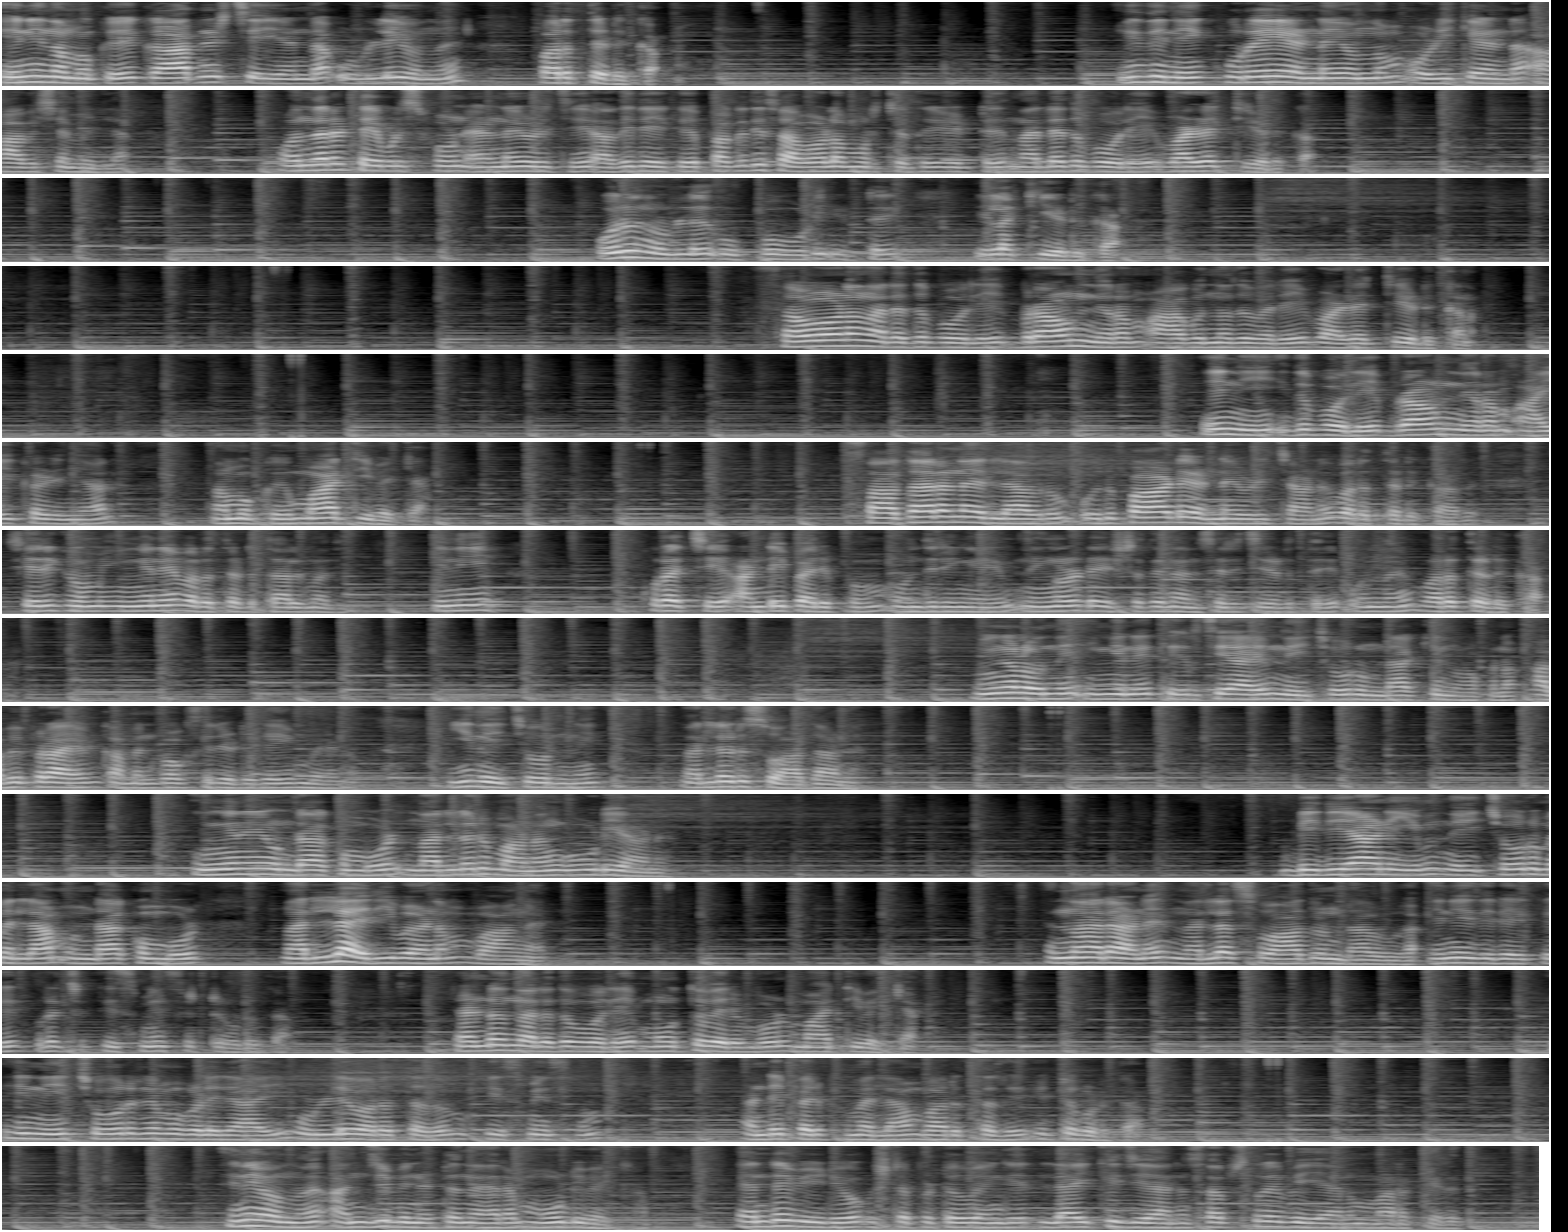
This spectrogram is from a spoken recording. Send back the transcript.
ഇനി നമുക്ക് ഗാർണിഷ് ചെയ്യേണ്ട ഉള്ളി ഒന്ന് വറുത്തെടുക്കാം. ഇതിന് കുറേ എണ്ണയൊന്നും ഒഴിക്കേണ്ട ആവശ്യമില്ല. ഒന്നര ടേബിൾ സ്പൂൺ എണ്ണയൊഴിച്ച് അതിലേക്ക് പകുതി സവാള മുറിച്ചത് ഇട്ട് നല്ലതുപോലെ വഴറ്റിയെടുക്കാം. ഒരു നുള്ള് ഉപ്പ് കൂടി ഇട്ട് ഇളക്കിയെടുക്കാം. സവാള നല്ലതുപോലെ ബ്രൗൺ നിറം ആകുന്നതുവരെ വഴറ്റിയെടുക്കണം. ഇനി ഇതുപോലെ ബ്രൗൺ നിറം ആയിക്കഴിഞ്ഞാൽ നമുക്ക് മാറ്റി വയ്ക്കാം സാധാരണ എല്ലാവരും ഒരുപാട് എണ്ണയൊഴിച്ചാണ് വറുത്തെടുക്കാറ്. ശരിക്കും ഇങ്ങനെ വറുത്തെടുത്താൽ മതി. ഇനി കുറച്ച് അണ്ടിപ്പരിപ്പും മുന്തിരിങ്ങയും നിങ്ങളുടെ ഇഷ്ടത്തിനനുസരിച്ച് എടുത്ത് ഒന്ന് വറുത്തെടുക്കാം. നിങ്ങളൊന്ന് ഇങ്ങനെ തീർച്ചയായും നെയ്ച്ചോറ് ഉണ്ടാക്കി നോക്കണം. അഭിപ്രായം കമന്റ് ബോക്സിൽ ഇടുകയും വേണം. ഈ നെയ്ച്ചോറിന് നല്ലൊരു സ്വാദാണ്. ഇങ്ങനെ ഉണ്ടാക്കുമ്പോൾ നല്ലൊരു മണം കൂടിയാണ്. ബിരിയാണിയും നെയ്ച്ചോറുമെല്ലാം ഉണ്ടാക്കുമ്പോൾ നല്ല അരി വേണം വാങ്ങാൻ. എന്നാലാണ് നല്ല സ്വാദുണ്ടാവുക ഇനി ഇതിലേക്ക് കുറച്ച് കിസ്മിസ് ഇട്ട് കൊടുക്കാം. രണ്ടും നല്ലതുപോലെ മൂത്ത് വരുമ്പോൾ മാറ്റി വയ്ക്കാം. ഇനി ചോറിന് മുകളിലായി ഉള്ളി വറുത്തതും കിസ്മിസും അണ്ടിപ്പരിപ്പുമെല്ലാം വറുത്തത് ഇട്ട് കൊടുക്കാം. ഇനി ഒന്ന് അഞ്ച് മിനിറ്റ് നേരം മൂടി വയ്ക്കാം എന്റെ വീഡിയോ ഇഷ്ടപ്പെട്ടുവെങ്കിൽ ലൈക്ക് ചെയ്യാനും സബ്സ്ക്രൈബ് ചെയ്യാനും മറക്കരുത്.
